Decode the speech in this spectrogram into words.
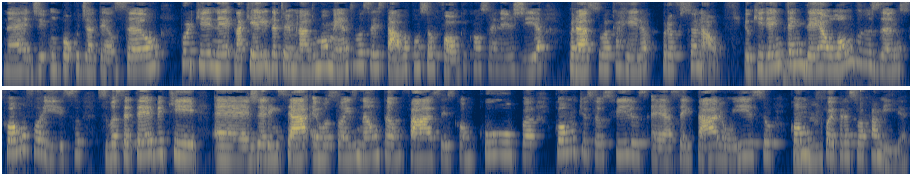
né, de um pouco de atenção, porque naquele determinado momento você estava com seu foco e com sua energia para a sua carreira profissional. Eu queria entender ao longo dos anos como foi isso, se você teve que é, gerenciar emoções não tão fáceis como culpa, como que os seus filhos é, aceitaram isso, como uhum. foi para sua família.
